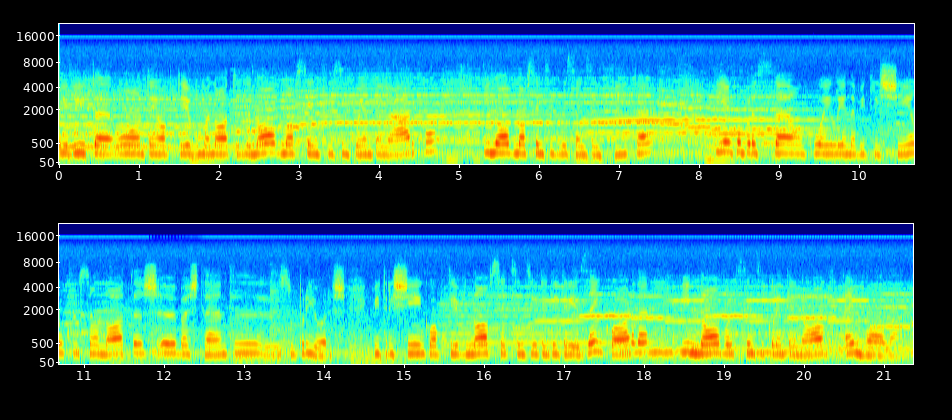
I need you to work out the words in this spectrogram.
Edita ontem obteve uma nota de 9,950 em arco e 9,916 em fita. E em comparação com a Helena Vitrichenko, são notas eh, bastante eh, superiores. Vitrichenko obteve 9,783 em corda e 9,849 em bola.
